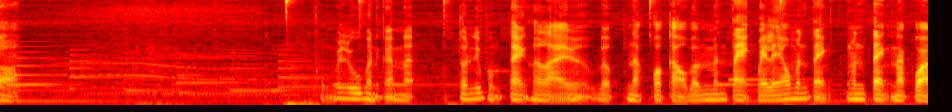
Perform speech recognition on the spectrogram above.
ยังไงต่อตอนนี้ผมแตกสลายแบบหนักกว่าเก่าแบบมันแตกไปแล้ว มันแตกมันแตกหนักกว่า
